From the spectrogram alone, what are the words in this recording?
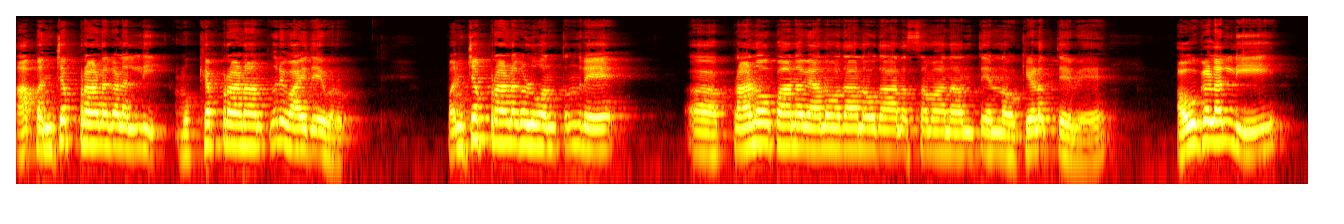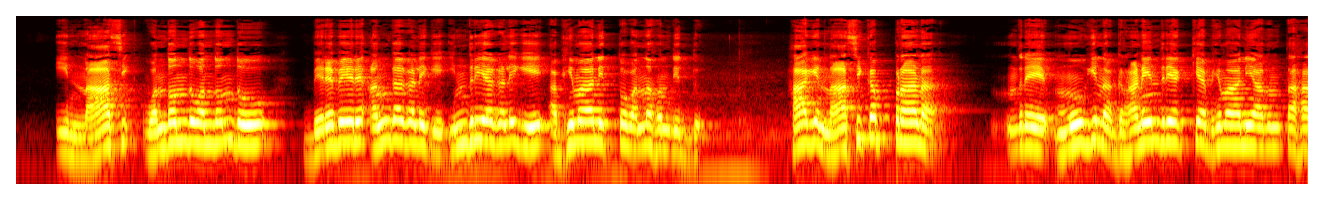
ಆ ಪಂಚಪ್ರಾಣಗಳಲ್ಲಿ ಮುಖ್ಯ ಪ್ರಾಣ ಅಂತಂದರೆ ವಾಯುದೇವರು. ಪಂಚಪ್ರಾಣಗಳು ಅಂತಂದರೆ ಪ್ರಾಣೋಪಾನ ವ್ಯಾನೋದಾನೋದಾನ ಸಮಾನ ಅಂತೇನು ನಾವು ಕೇಳುತ್ತೇವೆ, ಅವುಗಳಲ್ಲಿ ಈ ನಾಸಿ ಒಂದೊಂದು ಒಂದೊಂದು ಬೇರೆ ಬೇರೆ ಅಂಗಗಳಿಗೆ, ಇಂದ್ರಿಯಗಳಿಗೆ ಅಭಿಮಾನಿತ್ವವನ್ನು ಹೊಂದಿದ್ದು. ಹಾಗೆ ನಾಸಿಕ ಪ್ರಾಣ, ಅಂದರೆ ಮೂಗಿನ ಘ್ರಾಣೇಂದ್ರಿಯಕ್ಕೆ ಅಭಿಮಾನಿಯಾದಂತಹ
